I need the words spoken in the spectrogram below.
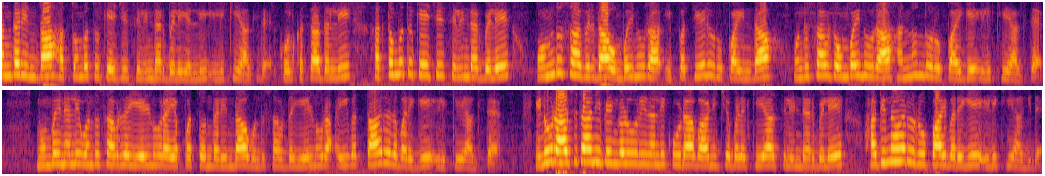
ಒಂದರಿಂದ ಹತ್ತೊಂಬತ್ತು ಕೆಜಿ ಸಿಲಿಂಡರ್ ಬೆಲೆಯಲ್ಲಿ ಇಳಿಕೆಯಾಗಿದೆ. ಕೋಲ್ಕತ್ತಾದಲ್ಲಿ ಹತ್ತೊಂಬತ್ತು ಕೆಜಿ ಸಿಲಿಂಡರ್ ಬೆಲೆ ಒಂದು ಸಾವಿರದ ಒಂಬೈನೂರ ಇಪ್ಪತ್ತೇಳು ರೂಪಾಯಿಯಿಂದ ಒಂದು ಸಾವಿರದ ಒಂಬೈನೂರ ಹನ್ನೊಂದು ರೂಪಾಯಿಗೆ ಇಳಿಕೆಯಾಗಿದೆ. ಮುಂಬೈನಲ್ಲಿ ಒಂದು ಸಾವಿರದ ಏಳ್ನೂರ ಎಪ್ಪತ್ತೊಂದರಿಂದ ಒಂದು ಸಾವಿರದ ಏಳ್ನೂರ ಐವತ್ತಾರರವರೆಗೆ ಇಳಿಕೆಯಾಗಿದೆ. ಇನ್ನು ರಾಜಧಾನಿ ಬೆಂಗಳೂರಿನಲ್ಲಿ ಕೂಡ ವಾಣಿಜ್ಯ ಬಳಕೆಯ ಸಿಲಿಂಡರ್ ಬೆಲೆ ಹದಿನಾರು ರೂಪಾಯಿವರೆಗೆ ಇಳಿಕೆಯಾಗಿದೆ.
